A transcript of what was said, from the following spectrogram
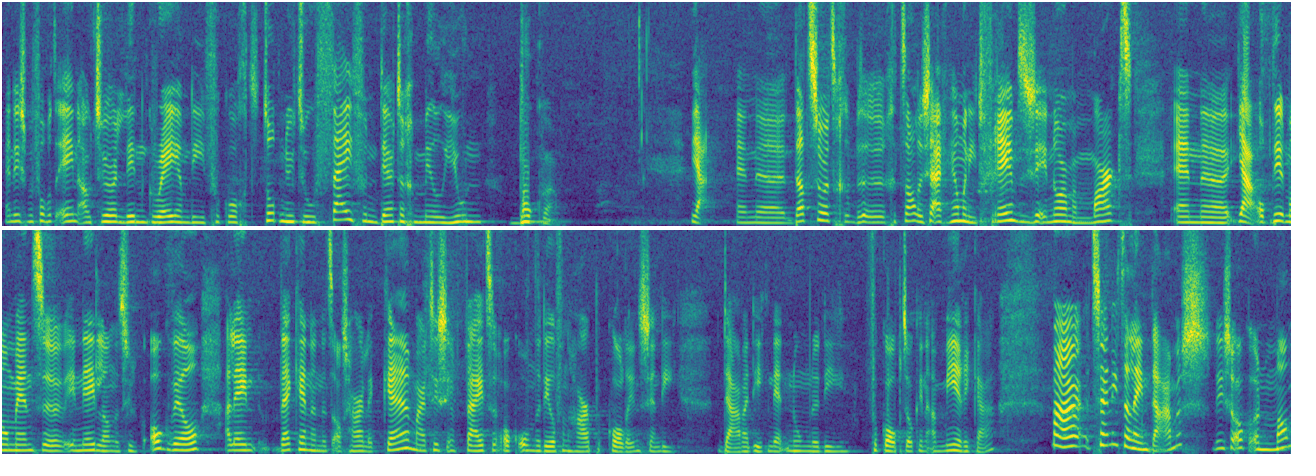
En er is bijvoorbeeld één auteur, Lynn Graham, die verkocht tot nu toe 35 miljoen boeken. Ja, en uh, dat soort getallen is eigenlijk helemaal niet vreemd. Het is een enorme markt. En uh, ja, op dit moment uh, in Nederland natuurlijk ook wel. Alleen wij kennen het als Harlequin, maar het is in feite ook onderdeel van HarperCollins. En die dame die ik net noemde, die verkoopt ook in Amerika. Maar het zijn niet alleen dames. Er is ook een man,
